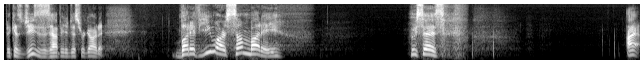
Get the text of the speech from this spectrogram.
because Jesus is happy to disregard it. But if you are somebody who says, I,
